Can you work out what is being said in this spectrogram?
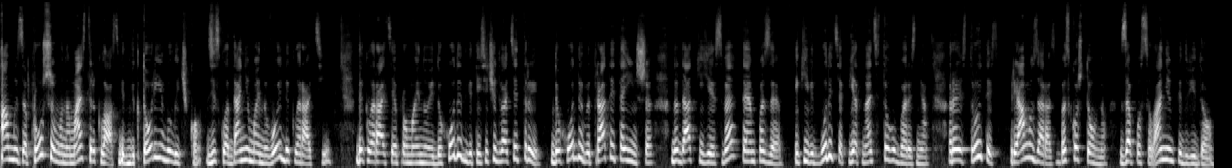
А ми запрошуємо на майстер-клас від Вікторії Величко зі складання майнової декларації. Декларація про майно і доходи 2023, доходи, витрати та інше, додатки ЄСВ та МПЗ, які відбудуться 15 березня. Реєструйтесь прямо зараз безкоштовно за посиланням під відео.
